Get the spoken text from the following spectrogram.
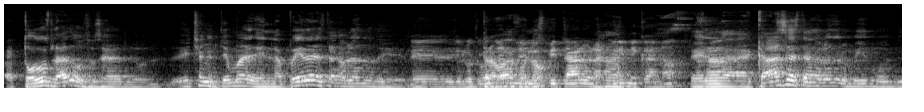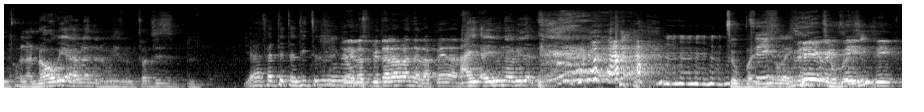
a todos lados. O sea, lo- echan el tema en la peda, están hablando de, De, de lo que trabajo, en el ¿no? hospital o en la Ajá. clínica, ¿no? En la casa están hablando de lo mismo, con la novia hablan de lo mismo. Entonces, pues, ya salte tantito. En el hospital hablan de la peda. ¿no? Hay, hay una vida. Super sí, Sí. güey. Sí, güey, Super sí, sí.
